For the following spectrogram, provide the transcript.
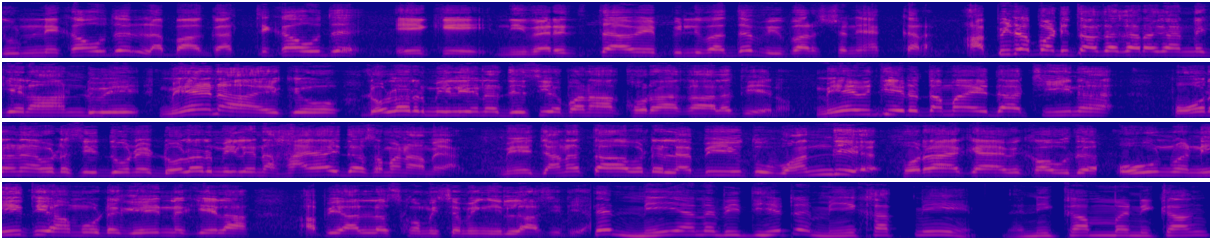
දුන්නේ කවුද ලබා ගත්තේ කවුද ඒකේ නිවැරදිතාවය පිළිබඳ විවර්ශනයක් කරන්න. අපිට පටිතද කරගන්න කියෙන ආණ්ඩුවේ මේ නායකයෝ ඩොලර් මිලියන දෙසිය පනක් කොරා කාල තියෙනවා. මේ විදියට තමයි එදා චීන පෝරණවට සිද්ධුවනේ ඩොලර් මිලියන හයයි දසම නමයක්. මේ ජනතාවට ලැබිය යුතු වන්දිය හොරාකෑවි කවුද ඔවුන්ව නීති හමුවට ගේන්න කියලා අපි අල්ලස් කොමිසමින් ඉල්ලා සිටිය. මේ යන විදිහට මේකත් මේ නිකම්ම නිකං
